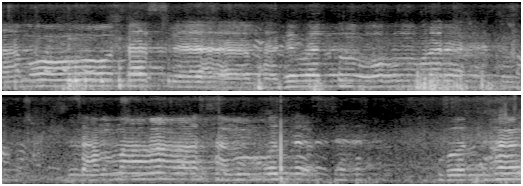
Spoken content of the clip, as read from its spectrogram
नमो तस् भगवतो बुद्धं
